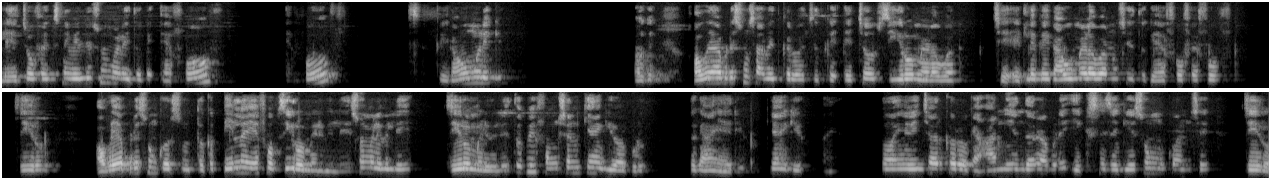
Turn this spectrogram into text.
એટલે એચ ઓફ એક્સની વેલ્યુ શું મળી તો કે એફ ઓફ એફ ઓફ કંઈક મળી ગયું. ઓકે હવે આપણે શું સાબિત કરવાનું છે કે એચ ઓફ ઝીરો મેળવવાનું છે, એટલે કંઈક આવું મેળવવાનું છે તો કે f of f of zero હવે આપણે શું કરશું તો કે પહેલા એફ ઓફ ઝીરો મેળવી લઈએ. શું મેળવી લઈએ? ઝીરો મેળવી લઈએ. તો ભાઈ ફંક્શન ક્યાં ગયું આપણું? તો કે અહીંયા રહ્યું. ક્યાં ગયું? તો અહીંયા વિચાર કરો કે આની અંદર આપણે એક્સની જગ્યાએ શું મૂકવાનું છે? ઝીરો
